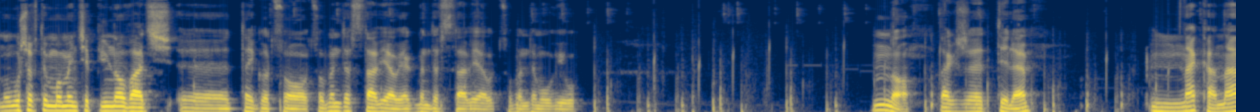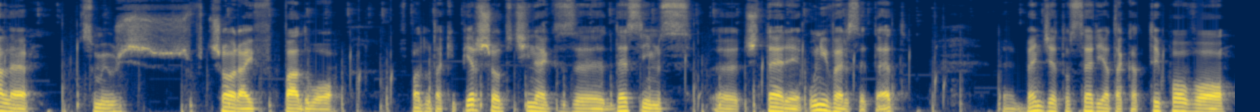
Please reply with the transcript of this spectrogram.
no muszę w tym momencie pilnować e, tego, co, co będę wstawiał, jak będę wstawiał, co będę mówił. No, także tyle. Na kanale w sumie już wczoraj wpadło wpadł taki pierwszy odcinek z The Sims e, 4 Uniwersytet. E, Będzie to seria taka typowo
